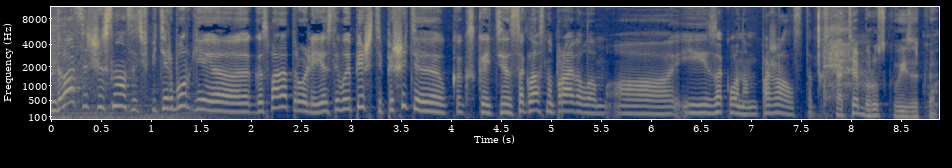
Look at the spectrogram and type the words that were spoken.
2016 в Петербурге. Э, Господа тролли, если вы пишете, пишите, как сказать, согласно правилам э, и законам, пожалуйста. Хотя бы русского языка.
